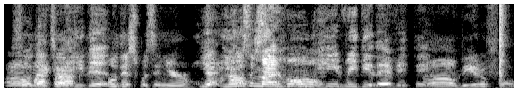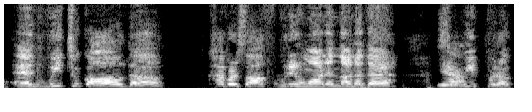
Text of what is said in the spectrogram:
Oh so that's what he did. Oh, this was in your home. yeah, it was in my at home. He redid everything. Oh, beautiful. And we took all the covers off. We didn't want it, none of that. Yeah. So we put a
